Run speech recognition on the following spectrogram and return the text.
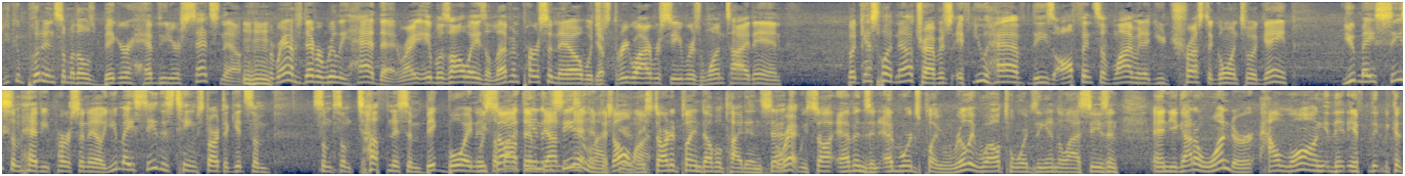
you can put in some of those bigger, heavier sets now. Mm-hmm. The Rams never really had that, right? It was always 11 personnel, which Yep. is three wide receivers, one tight end. But guess what now, Travis? If you have these offensive linemen that you trust to go into a game, you may see some heavy personnel. You may see this team start to get some some some toughness and big boyness We saw at the end down of the season yeah, last the year. line. They started playing double tight end sets. Correct. We saw Evans and Edwards play really well towards the end of last season, and you got to wonder how long that if because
